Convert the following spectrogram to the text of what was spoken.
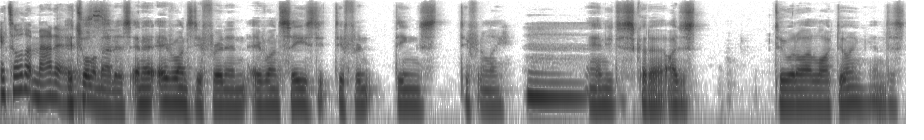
it's all that matters. it's all that matters, and everyone's different, and everyone sees different things differently. Hmm. And you just gotta. I just do what I like doing, and just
